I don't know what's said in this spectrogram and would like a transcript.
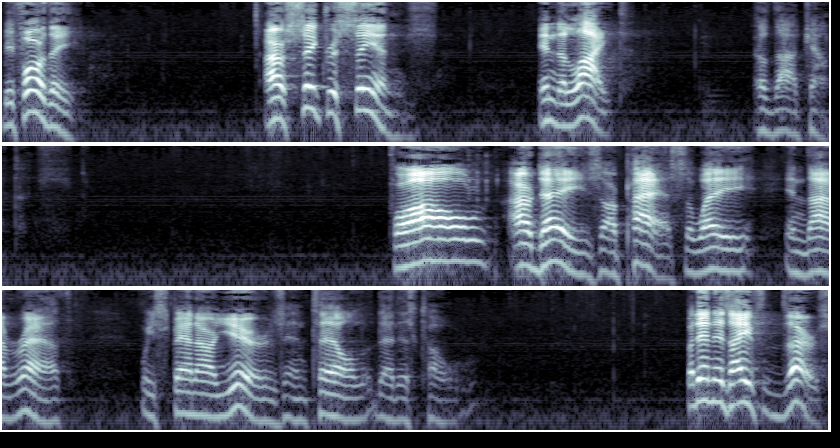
before thee, our secret sins in the light of thy countenance. For all our days are passed away in thy wrath. We spend our years in tell that is told. But in his eighth verse,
